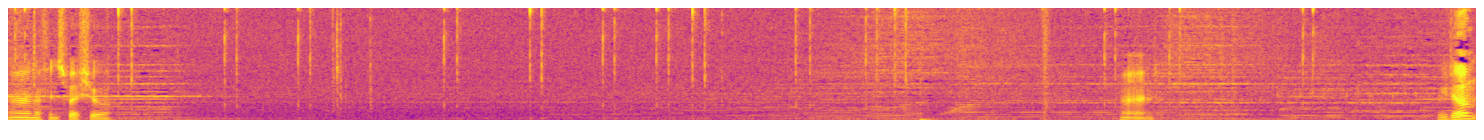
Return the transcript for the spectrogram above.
Uh, nothing special. And we done.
